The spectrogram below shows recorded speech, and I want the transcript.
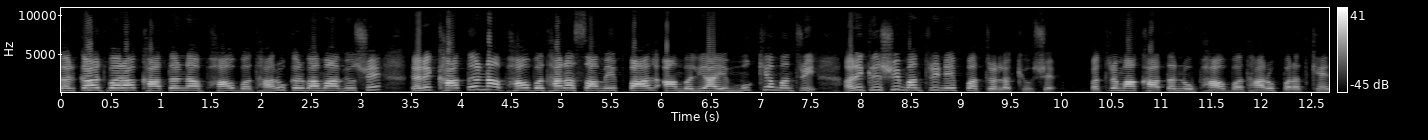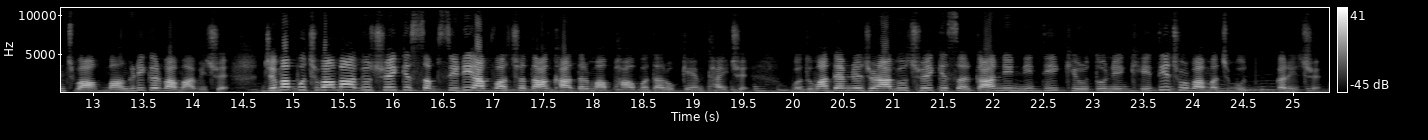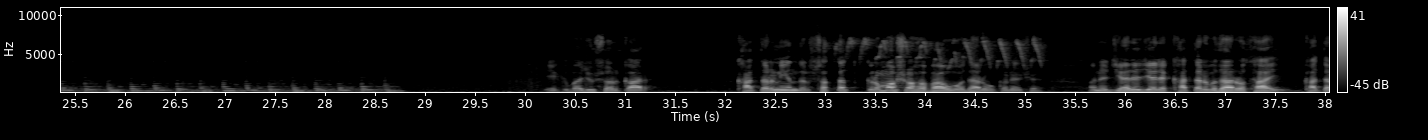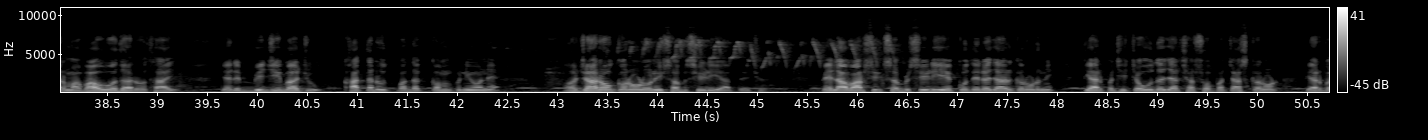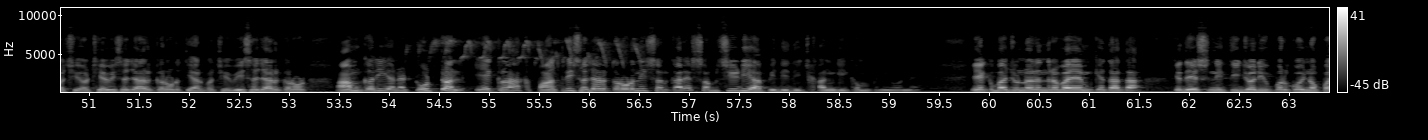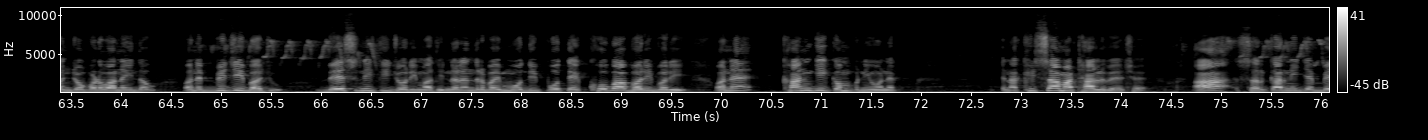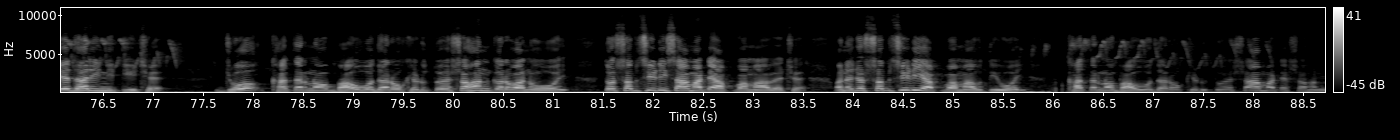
સરકાર દ્વારા ખાતરના ભાવ વધારો કરવામાં આવ્યો છે. ત્યારે ખાતરના ભાવ વધારા સામે પાલ આંબલિયાએ મુખ્યમંત્રી અને કૃષિ મંત્રીને પત્ર લખ્યો છે. પત્રમાં ખાતરનો ભાવ વધારો પરત ખેંચવા માંગણી કરવામાં આવી છે. જેમાં પૂછવામાં આવ્યું છે કે સબસિડી આપવા છતાં ખાતરમાં ભાવ વધારો કેમ થાય છે? વધુમાં તેમણે જણાવ્યું છે કે સરકારની નીતિ ખેડૂતોને ખેતી છોડવા મજબૂત કરે છે. એક બાજુ સરકાર ખાતરની અંદર સતત ક્રમશઃ ભાવ વધારો કરે છે. અને જ્યારે જ્યારે ખાતર વધારો થાય, ખાતરમાં ભાવ વધારો થાય, ત્યારે બીજી બાજુ ખાતર ઉત્પાદક કંપનીઓને હજારો કરોડોની સબસિડી આપે છે. પહેલાં વાર્ષિક સબસિડી એકોતેર હજાર કરોડની, ત્યાર પછી ચૌદ હજાર છસો પચાસ કરોડ, ત્યાર પછી અઠ્યાવીસ હજાર કરોડ, ત્યાર પછી વીસ હજાર કરોડ. આમ કરી અને ટોટલ એક લાખ પાંત્રીસ હજાર કરોડની સરકારે સબસિડી આપી દીધી ખાનગી કંપનીઓને. એક બાજુ નરેન્દ્રભાઈ એમ કહેતા હતા કે દેશની તિજોરી ઉપર કોઈનો પંજો પડવા નહીં દઉં અને બીજી બાજુ દેશની તિજોરીમાંથી નરેન્દ્રભાઈ મોદી પોતે ખોબા ભરી ભરી અને ખાનગી કંપનીઓને એના ખિસ્સામાં ઠાલવે છે. આ સરકારની જે બેધારી નીતિ છે, જો ખાતરનો ભાવ વધારો ખેડૂતોએ સહન કરવાનો હોય, તો સબસિડી શા માટે આપવામાં આવે છે? અને જો સબસિડી આપવામાં આવતી હોય, ખાતરનો ભાવ વધારો ખેડૂતોએ શા માટે સહન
